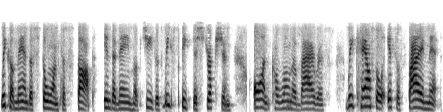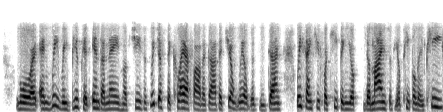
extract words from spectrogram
We command the storm to stop in the name of Jesus. We speak destruction on coronavirus. We cancel its assignment, Lord, and we rebuke it in the name of Jesus. We just declare, Father God, that your will would be done. We thank you for keeping your, the minds of your people in peace.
